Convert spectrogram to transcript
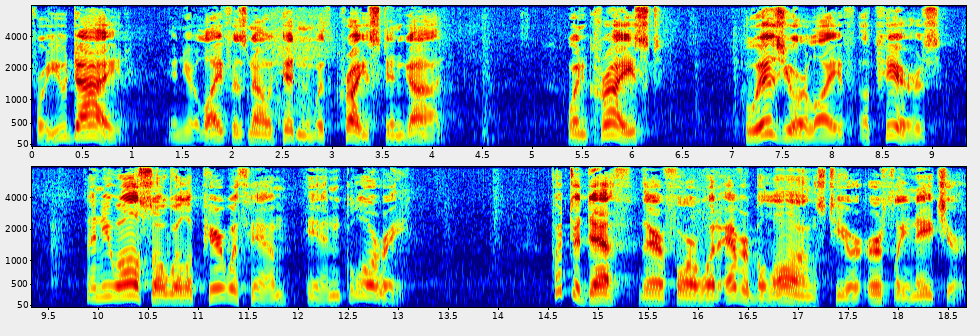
For you died, and your life is now hidden with Christ in God. When Christ, who is your life, appears, then you also will appear with him in glory. Put to death, therefore, whatever belongs to your earthly nature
